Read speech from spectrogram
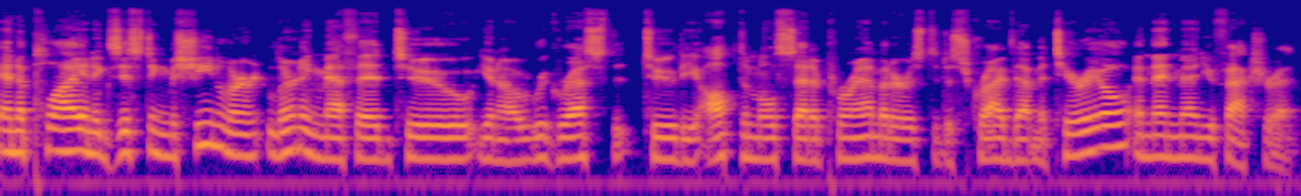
and apply an existing machine lear- learning method to, you know, regress to the optimal set of parameters to describe that material and then manufacture it.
